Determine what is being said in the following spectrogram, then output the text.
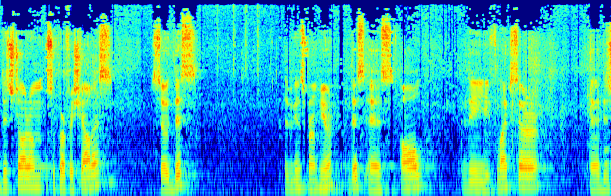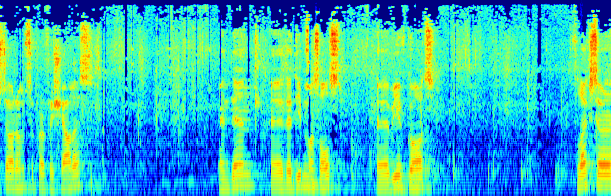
digitorum superficialis. So this, it begins from here. This is all the flexor digitorum superficialis. And then uh, the deep muscles, uh, we've got flexor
